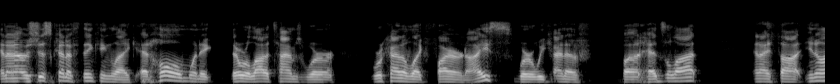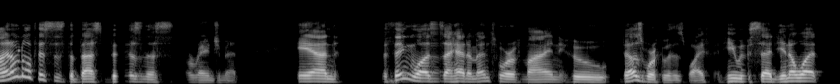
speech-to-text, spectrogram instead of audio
And I was just kind of thinking like at home when it there were a lot of times where we're kind of like fire and ice where we kind of butt heads a lot. And I thought, you know, I don't know if this is the best business arrangement. And the thing was, I had a mentor of mine who does work with his wife, and he said, you know what?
